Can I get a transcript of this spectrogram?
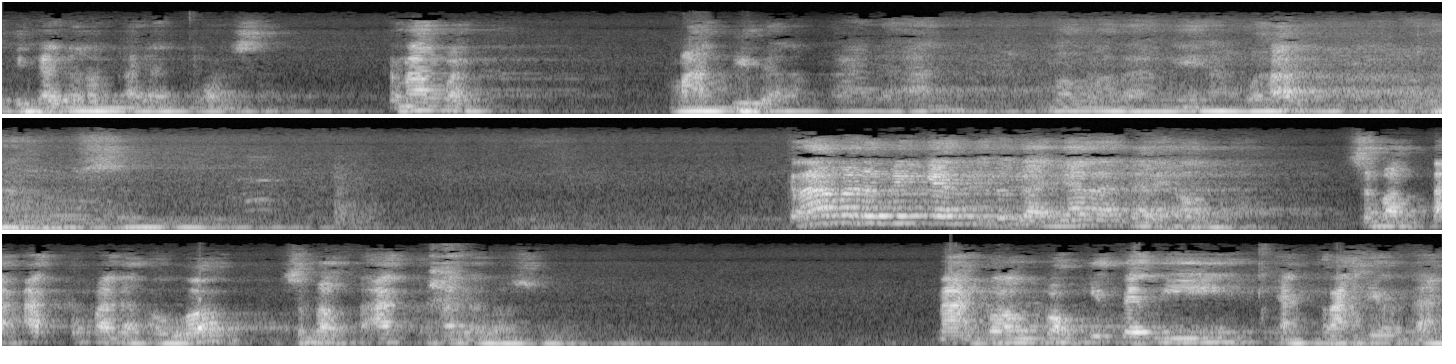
ketika dalam keadaan puasa. Kenapa? Mati dalam keadaan memerangi hawa kenapa demikian? Itu ganjaran dari Allah sebab taat kepada Allah, sebab taat kepada Rasul. Nah, kelompok kita nih yang terakhir dah,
